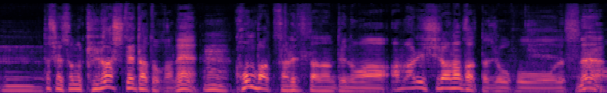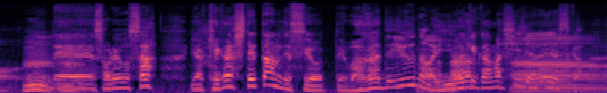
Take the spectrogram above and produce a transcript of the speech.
うん。確かにその怪我してたとかね、うんコンバートされてたなんていうのはあまり知らなかった情報ですね。そううんで、それをさ、いや、怪我してたんですよって、我がで言うのは言い訳がましいじゃないですか。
